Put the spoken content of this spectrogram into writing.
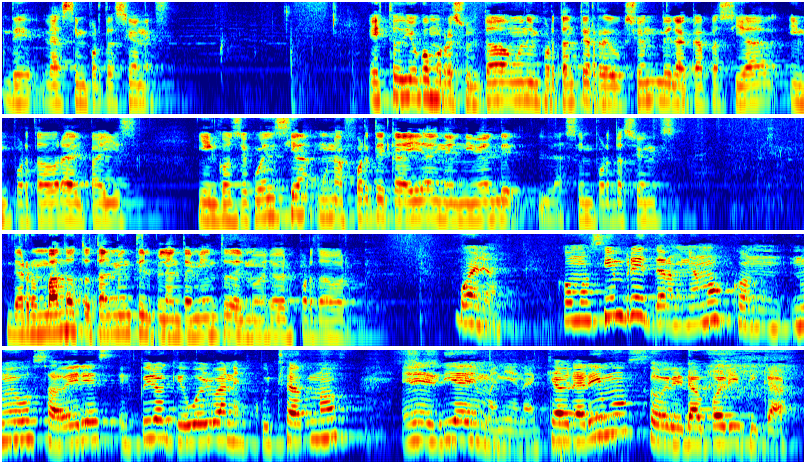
de las importaciones. Esto dio como resultado una importante reducción de la capacidad importadora del país y en consecuencia una fuerte caída en el nivel de las importaciones, derrumbando totalmente el planteamiento del modelo exportador. Bueno, como siempre terminamos con nuevos saberes. Espero que vuelvan a escucharnos en el día de mañana, que hablaremos sobre la política.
